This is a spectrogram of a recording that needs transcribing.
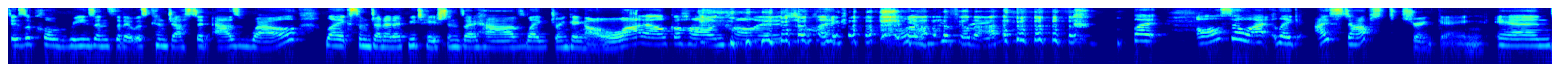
physical reasons that it was congested as well, like some genetic mutations I have, like drinking a lot of alcohol in college. like, yeah, I feel that. But also i like i stopped drinking and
